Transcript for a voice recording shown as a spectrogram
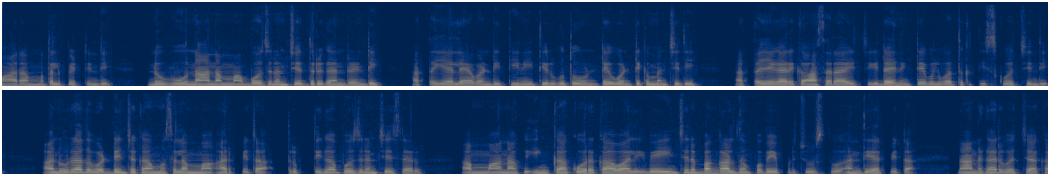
మారం మొదలుపెట్టింది. నువ్వు నానమ్మ భోజనం చేద్దురుగాని రండి. అత్తయ్య లేవండి. తిని తిరుగుతూ ఉంటే ఒంటికి మంచిది. అత్తయ్య గారికి ఆసరా ఇచ్చి డైనింగ్ టేబుల్ వద్దకు తీసుకువచ్చింది. అనురాధ వడ్డించగా ముసలమ్మ అర్పిత తృప్తిగా భోజనం చేశారు. అమ్మ నాకు ఇంకా కూర కావాలి. వేయించిన బంగాళదుంప వేపుడు చూస్తూ అంది అర్పిత. నాన్నగారు వచ్చాక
